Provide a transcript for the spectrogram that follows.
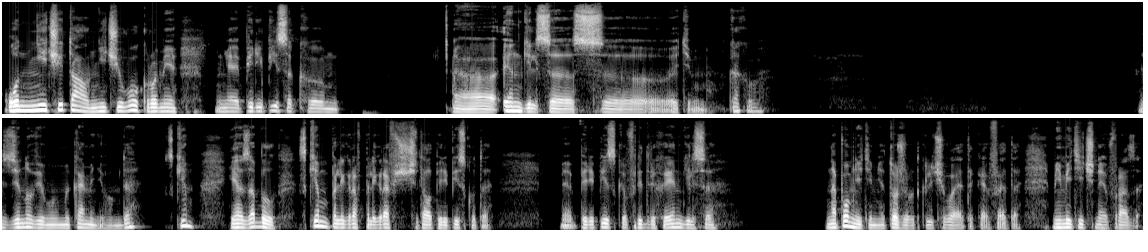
Он не читал ничего, кроме э, переписок эм, э, Энгельса с э, этим, как его? С Зиновьевым и Каменевым, да? С кем? Я забыл. С кем полиграф полиграф читал переписку-то? Переписка Фридриха Энгельса – Напомните мне тоже вот ключевая такая это миметичная фраза.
